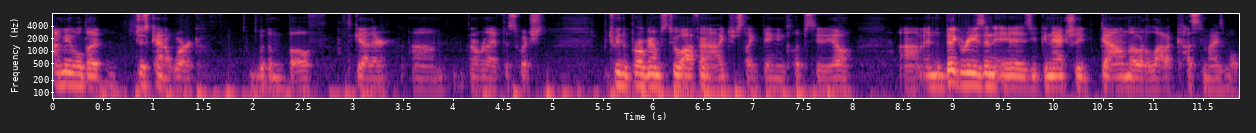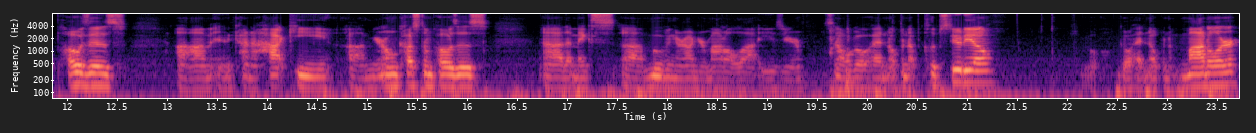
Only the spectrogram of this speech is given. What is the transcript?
I'm able to just kind of work with them both together. Um, I don't really have to switch between the programs too often. I just like being in Clip Studio. Um, and the big reason is you can actually download a lot of customizable poses um, and kind of hotkey um, your own custom poses. Uh, that makes uh, moving around your model a lot easier. So now we'll go ahead and open up Clip Studio. We'll go ahead and open up Modeler.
